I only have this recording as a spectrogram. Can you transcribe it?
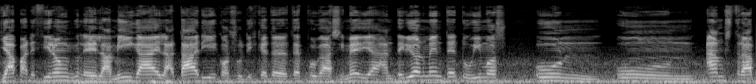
Ya aparecieron el Amiga, el Atari con sus disquetes de 3 pulgadas y media. Anteriormente tuvimos un, un Amstrad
